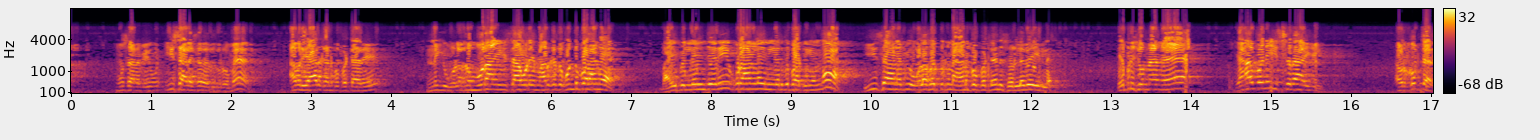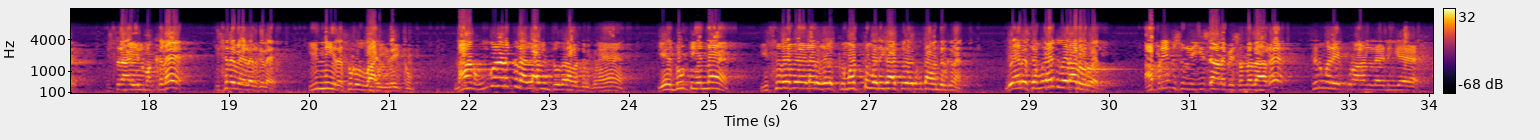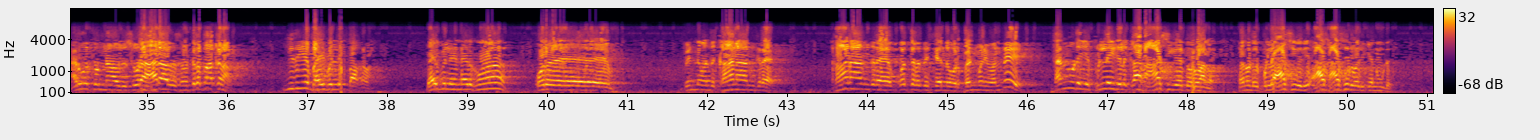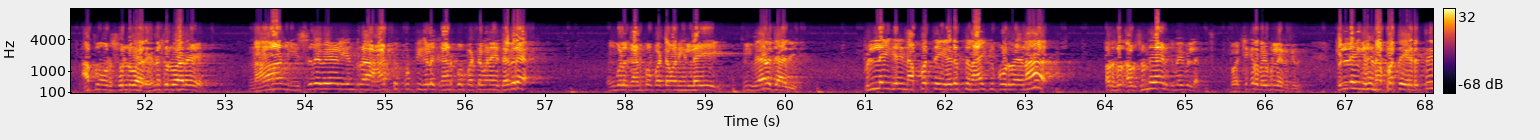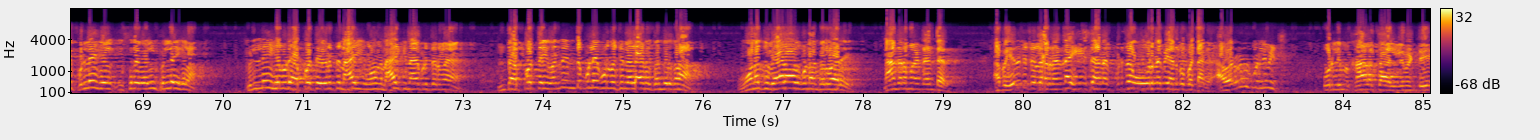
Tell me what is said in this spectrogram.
மூசா நபி ஈசா அலிசா இருக்கிறோமே அவர் யாருக்கு அனுப்பப்பட்டாரு? இன்னைக்கு உலகம் பூரா ஈசாவுடைய மார்க்கத்தை கொண்டு போறாங்க. பைபிள்லையும் சரி குரான்லையும் நீங்க எடுத்து பாத்தீங்கன்னா ஈசா நபி உலகத்துக்கு நான் அனுப்பப்பட்டேன்னு சொல்லவே இல்லை. எப்படி சொன்னாங்க? யாபனி இஸ்ராயில். அவர் கூப்பிட்டாரு. இஸ்ராயில் மக்களே இஸ்ரவேலர்களே இன்னி ரசூலுல்லாஹி இறைக்கும் நான் உங்களிடத்தில் அல்லாவின் தூதரா வந்திருக்கிறேன். என் டியூட்டி என்ன? இஸ்ரவேலர்களுக்கு மட்டும் வழிகாட்டுவதற்கு தான் வந்திருக்கிறேன். வேற சமுதாயத்துக்கு வேற ஆள் வருவார். அப்படின்னு சொல்லி ஈசா நபி சொன்னதாக திருமறை குரான்ல நீங்க அறுபத்தொன்னாவது சூற ஆறாவது சனத்துல பார்க்கலாம். இதையே பைபிள்லயும் பார்க்கலாம். பைபிள் என்ன இருக்கும்? ஒரு பெண் வந்து காணான்கிற காணான்கிற கோத்திரத்தை சேர்ந்த ஒரு பெண்மணி வந்து தன்னுடைய பிள்ளைகளுக்காக ஆசி கேட்டு வருவாங்க தன்னுடைய பிள்ளை ஆசீர்வதி ஆச- ஆசீர்வதிக்கணும்னு. அப்ப அவர் சொல்லுவாரு என்ன சொல்லுவாரு? நான் இஸ்ரவேல் என்ற ஆட்டுக்குட்டிகளுக்கு அனுப்பப்பட்டவனே தவிர உங்களுக்கு அனுப்பப்பட்டவன் இல்லை. நீ வேற ஜாதி. பிள்ளைகளின் அப்பத்தை எடுத்து நாய்க்கு போடுவேனா? அவர் சொ- அவர் சொன்னதா இருக்கு பைபிள்ல. வச்சுக்கிற பைபிள்ல இருக்குது. பிள்ளைகளின் அப்பத்தை எடுத்து பிள்ளைகள் இஸ்ரவேலின் பிள்ளைகளாம். பிள்ளைகளுடைய அப்பத்தை எடுத்து நாய்க்கு உனக்கு நாய்க்கு நான் எப்படி தருவேன்? இந்த அப்பத்தை வந்து இந்த பிள்ளை கொடுக்க சொல்லி எல்லாரும் தந்திருக்கலாம். உனக்கு வேற ஆள் கொண்டாந்து தருவாரு. நான் தர மாட்டேன்ட்டார். அப்ப எதுக்கு சொல்றாருன்னா ஈசான இப்படிதான் ஒவ்வொரு நபி அனுப்பப்பட்டாங்க. அவர்களுக்கு ஒரு லிமிட் ஒரு லிமிட் காலத்தால் லிமிட்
